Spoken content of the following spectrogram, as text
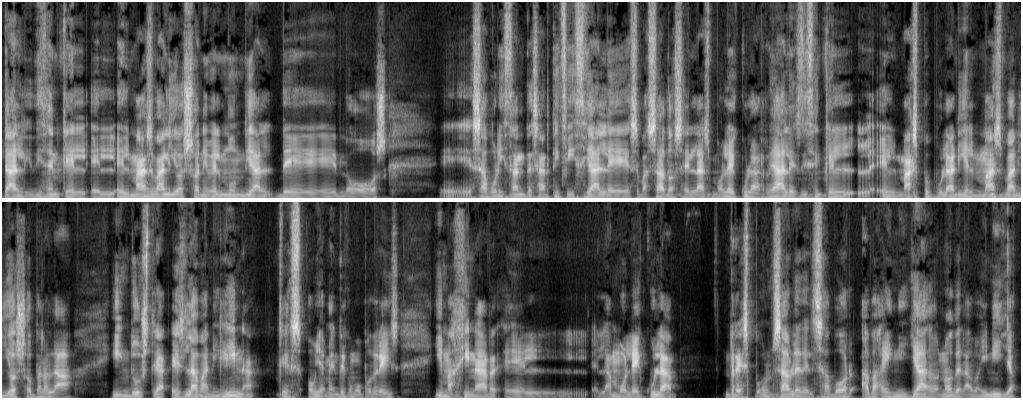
tal, y dicen que el, más valioso a nivel mundial de los eh, saborizantes artificiales basados en las moléculas reales, dicen que el, más popular y el más valioso para la industria es la vanilina, que es obviamente, como podréis imaginar, la molécula responsable del sabor avainillado, ¿no? De la vainilla.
